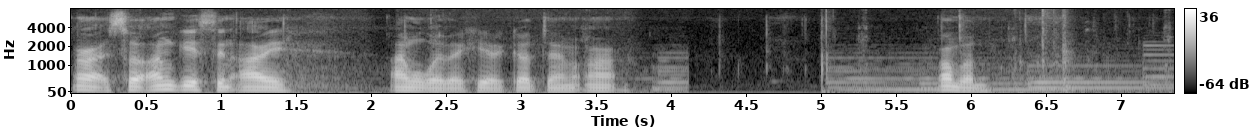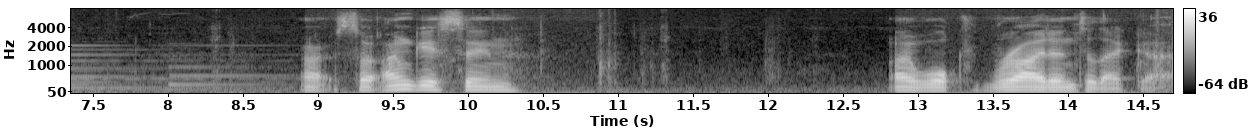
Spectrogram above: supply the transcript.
Alright, so I'm guessing I... I'm all the way back here. God damn it. Alright. Wrong button. Alright, so I'm guessing... I walked right into that guy.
